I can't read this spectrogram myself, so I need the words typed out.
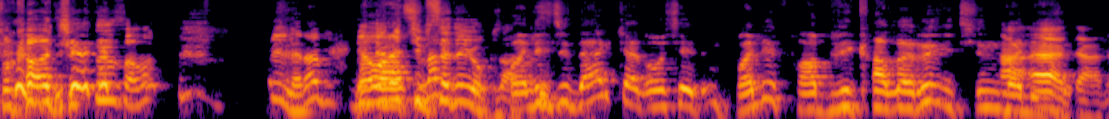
sokağa çıktığı zaman 1 lira 1 Ya o lira aslında kimsede yok zaten. Balici derken o şey değil mi? Bali fabrikaları için Ha, balici. evet yani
